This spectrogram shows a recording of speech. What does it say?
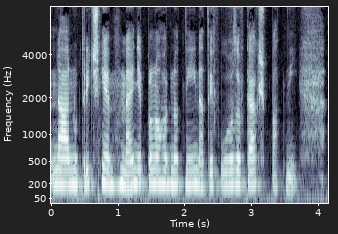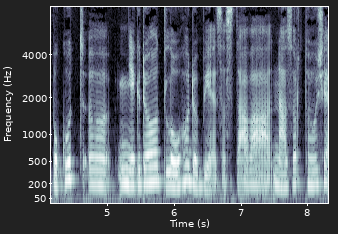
na nutričně méně plnohodnotný, na ty v úvozovkách špatný. Pokud uh, někdo dlouhodobě zastává názor toho, že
